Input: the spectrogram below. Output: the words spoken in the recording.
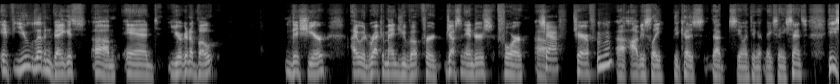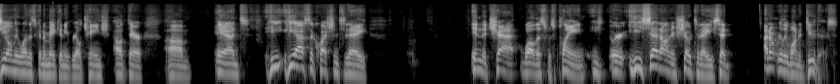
if you live in vegas um and you're gonna vote this year, I would recommend you vote for Justin Andersch for uh, Sheriff. Sheriff, uh, obviously, because that's the only thing that makes any sense. He's the only one that's going to make any real change out there. Um, and he he asked a question today in the chat while this was playing. He or he said on his show today, he said, "I don't really want to do this."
